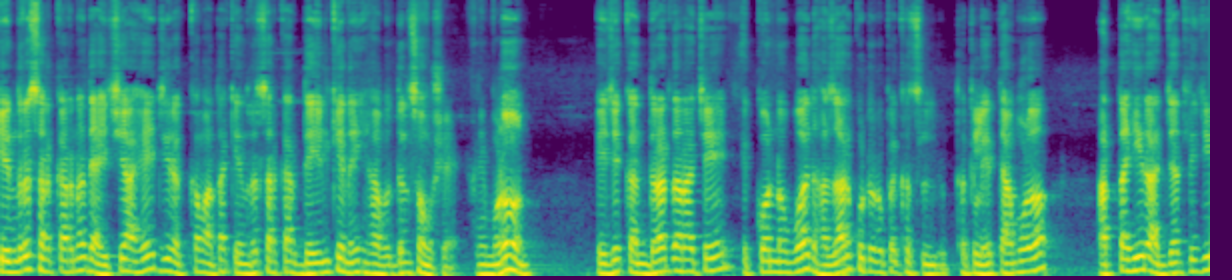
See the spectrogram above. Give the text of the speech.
केंद्र सरकारनं द्यायची आहे जी रक्कम आता केंद्र सरकार देईल की नाही ह्याबद्दल संशय आहे. आणि म्हणून हे जे कंत्राटदाराचे एकोणनव्वद हजार कोटी रुपये खचले थकले त्यामुळं आता ही राज्यातली जी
